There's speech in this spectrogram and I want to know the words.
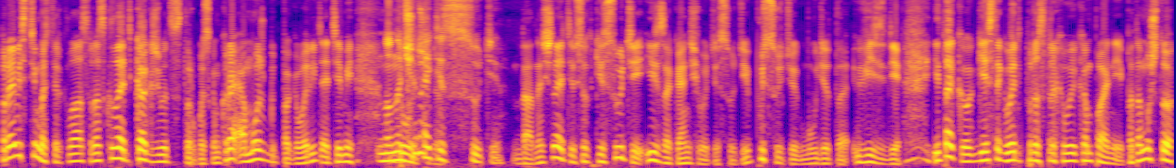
провести мастер-класс, рассказать, как живет в Ставропольском крае, а может быть поговорить о теме Но дольщиков. начинайте с сути. Да, начинайте все-таки с сути и заканчивайте сути. И пусть сути будет а, везде. Итак, если говорить про страховые компании, потому что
